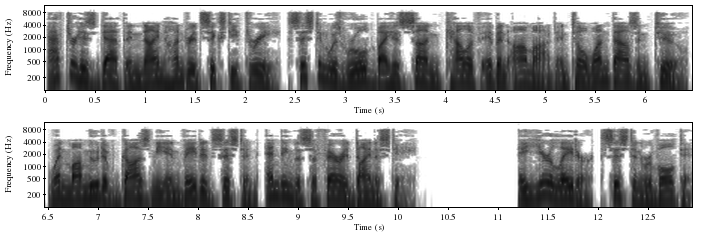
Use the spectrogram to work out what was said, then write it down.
After his death in 963, Sistan was ruled by his son Khalaf ibn Ahmad until 1002, when Mahmud of Ghazni invaded Sistan, ending the Saffarid dynasty. A year later, Sistan revolted.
